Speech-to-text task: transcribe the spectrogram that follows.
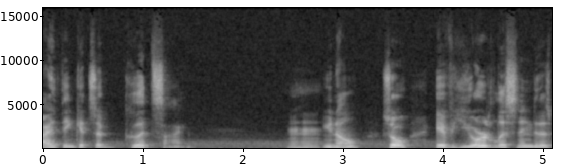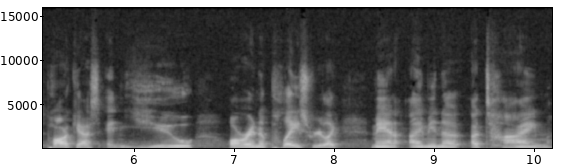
i think it's a good sign mm-hmm. you know so if you're listening to this podcast and you are in a place where you're like man i'm in a, a time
